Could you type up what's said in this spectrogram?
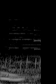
嗯。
